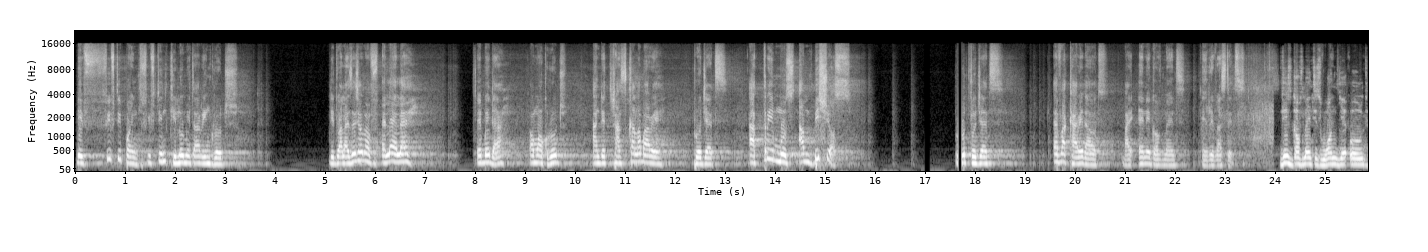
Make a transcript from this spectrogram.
the 50.15 kilometer ring road, the dualization of Elele, Egbeda, Omoku Road, and the Trans-Kalabari projects are three most ambitious road projects ever carried out by any government in River State. This government is one year old,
